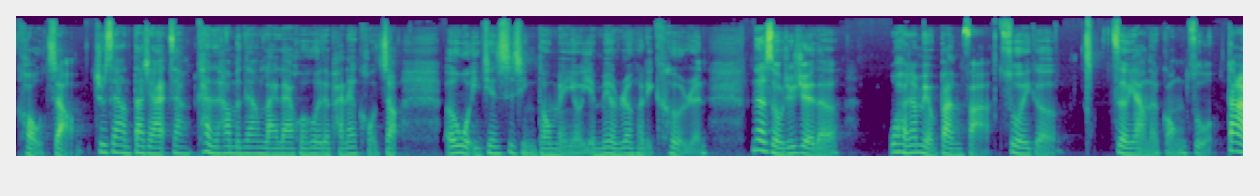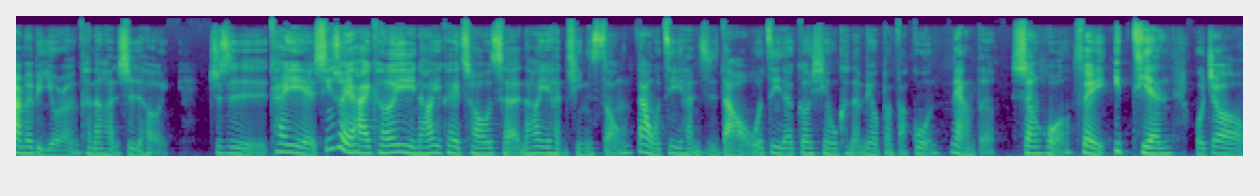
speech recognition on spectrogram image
口罩，就这样大家这样看着他们这样来来回回的排那口罩，而我一件事情都没有，也没有任何的客人，那时候我就觉得。我好像没有办法做一个 这样的工作。当然，maybe 有人可能很适合，就是他也薪水也还可以，然后也可以抽成，然后也很轻松。但我自己很知道，我自己的个性，我可能没有办法过那样的生活，所以一天我就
